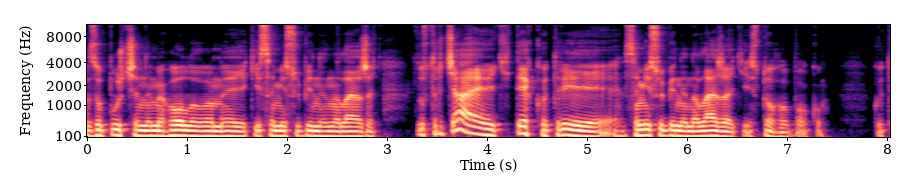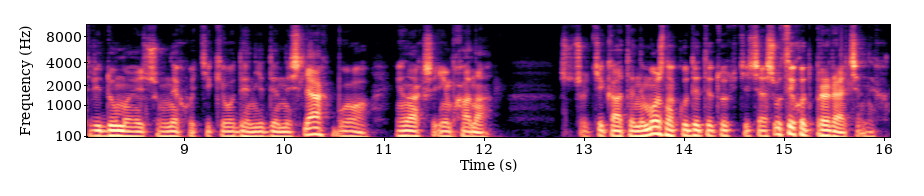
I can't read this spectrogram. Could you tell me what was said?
з, опущеними головами, які самі собі не належать, зустрічають тих, котрі самі собі не належать і з того боку, котрі думають, що в них от тільки один єдиний шлях, бо інакше їм хана. Що тікати не можна, куди ти тут втічеш. Оцих от приречених.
